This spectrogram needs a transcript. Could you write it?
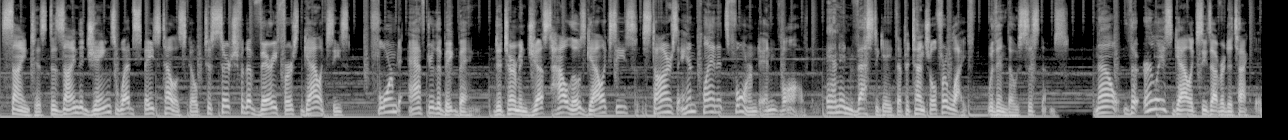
scientists designed the James Webb Space Telescope to search for the very first galaxies formed after the Big Bang, determine just how those galaxies, stars, and planets formed and evolved, and investigate the potential for life within those systems. Now, the earliest galaxies ever detected,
